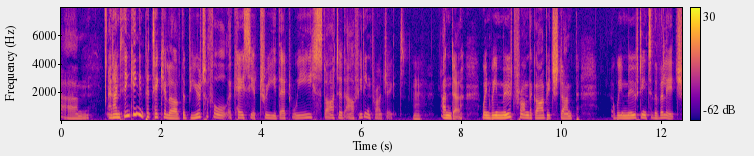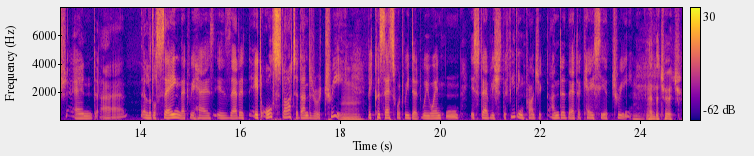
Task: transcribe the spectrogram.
Um, and I'm thinking in particular of the beautiful acacia tree that we started our feeding project under when we moved from the garbage dump. We moved into the village and. Uh, a little saying that we have is that it, it all started under a tree mm. because that's what we did. We went and established the feeding project under that acacia tree mm. And the church.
